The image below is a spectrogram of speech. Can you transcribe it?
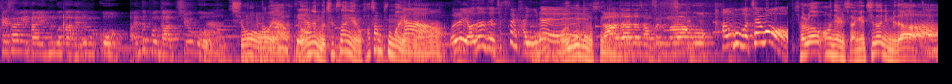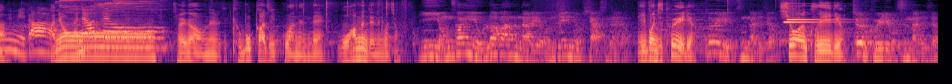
책상에 다 있는 거 다 내려놓고 핸드폰 다 치우고 치워 야. 너는 뭐 책상에 화장품만 야 있냐 원래 여자들 책상 다 이래 어? 얼굴도 못생겼는데 자자자 잠깐 그만하고 한국어 최고 샬롬 허니일상의 친원입니다 장훈입니다 안녕 안녕하세요 저희가 오늘 이렇게 교복까지 입고 왔는데 뭐 하면 되는 거죠? 이 영상이 올라가는 날이 언제인지 혹시 아시나요? 이번 주 토요일이요 토요일이 무슨 날이죠? 10월 9일이요 10월 9일이 무슨 날이죠?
